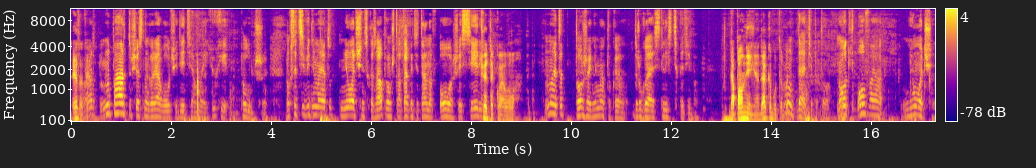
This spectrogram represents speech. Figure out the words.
это По арту- ну, по арту, честно говоря, волчьи дети Амэ и Юки получше. Но, кстати, видимо, я тут не очень сказал, потому что Атака Титанов Ова 6 серий. Что это такое, Вова? Ну, это тоже аниме, только другая стилистика, типа. Дополнение, да, как будто бы? Ну, да, типа того. Но вот Ова не очень.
